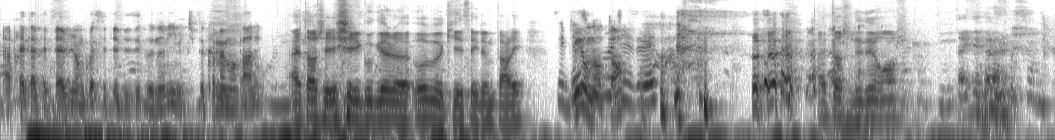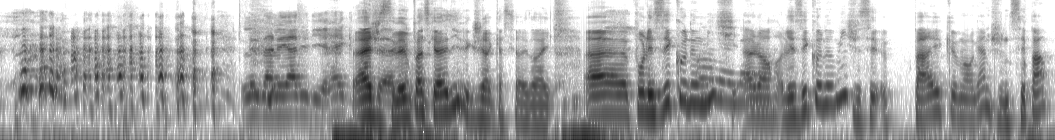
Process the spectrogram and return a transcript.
Après t'as peut-être pas vu en quoi c'était des économies, mais tu peux quand même en parler. Attends, j'ai Google Home qui essaye de me parler. C'est bien Oui, ce on me entend. Attends, je les dérange. Ta gueule. Les aléas du direct. Ah, je sais même pas ce qu'elle a dit vu que j'ai un casque sur les oreilles. Euh, pour les économies, Oh alors les économies, je sais, pareil que Morgan, je ne sais pas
